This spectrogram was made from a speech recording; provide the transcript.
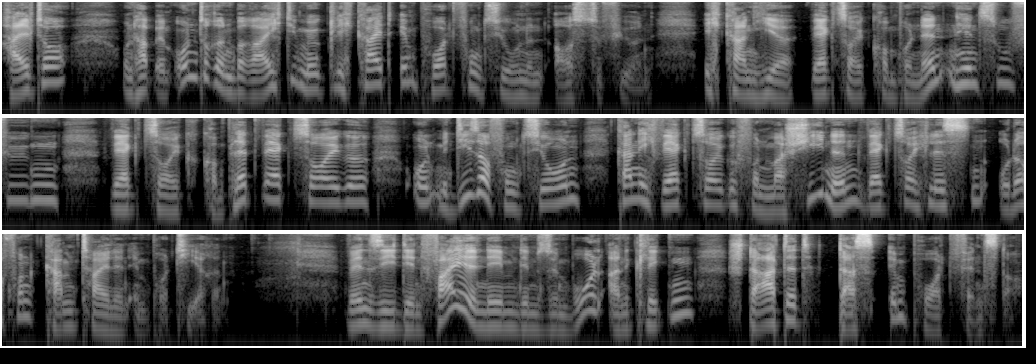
Halter und habe im unteren Bereich die Möglichkeit, Importfunktionen auszuführen. Ich kann hier Werkzeugkomponenten hinzufügen, Werkzeugkomplettwerkzeuge und mit dieser Funktion kann ich Werkzeuge von Maschinen Werkzeuglisten oder von CAM-Teilen importieren. Wenn Sie den Pfeil neben dem Symbol anklicken, startet das Importfenster.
